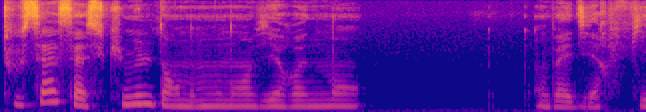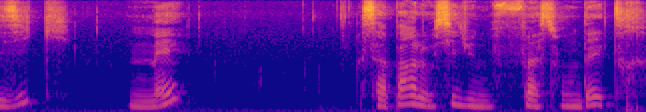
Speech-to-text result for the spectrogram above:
tout ça, ça se cumule dans mon environnement, on va dire, physique, mais ça parle aussi d'une façon d'être.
